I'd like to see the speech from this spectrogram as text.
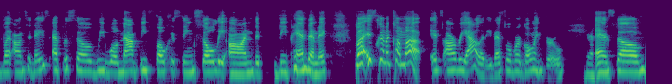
but on today's episode, we will not be focusing solely on the, the pandemic, but it's going to come up. It's our reality. That's what we're going through. Yes. And so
